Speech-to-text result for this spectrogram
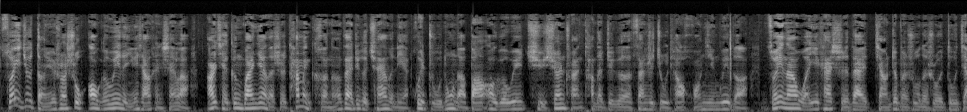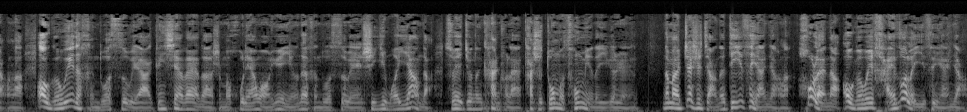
所以就等于说受奥格威的影响很深了。而且更关键的是，他们可能在这个圈子里会主动的帮奥格威去宣传他的这个三十九条黄金规则。所以呢，我一开始在讲这本书的时候都讲了，奥格威的很多思维啊，跟现在的什么互联网运营的很多思维是一模一样的。所以就能看出来他是多么聪明的一个人。那么这是讲的第一次演讲了。后来呢，奥格威还做了一次演讲。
